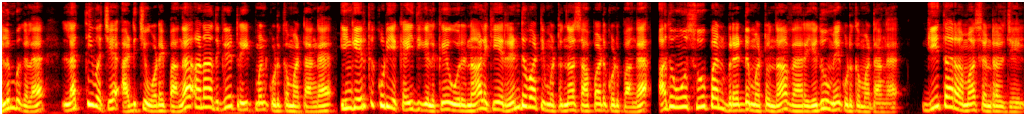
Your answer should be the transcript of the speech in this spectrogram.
எலும்புகளை லத்தி வச்சே அடித்து உடைப்பாங்க. ஆனால் அதுக்கு ட்ரீட்மெண்ட் கொடுக்க மாட்டாங்க. இங்கே இருக்கக்கூடிய கைதிகளுக்கு ஒரு நாளைக்கு ரெண்டு வாட்டி மட்டும்தான் சாப்பாடு கொடுப்பாங்க. அதுவும் சூப் அண்ட் பிரெட் மட்டும்தான் வேற எதுவுமே கொடுக்க மாட்டாங்க. கீதாராமா சென்ட்ரல் ஜெயில்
